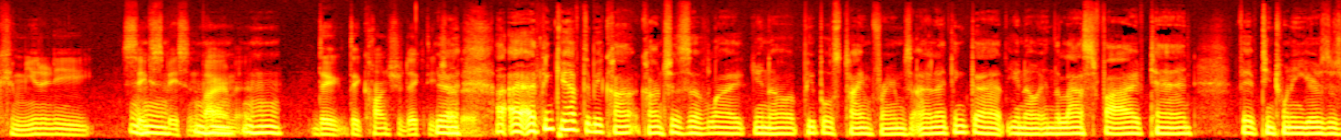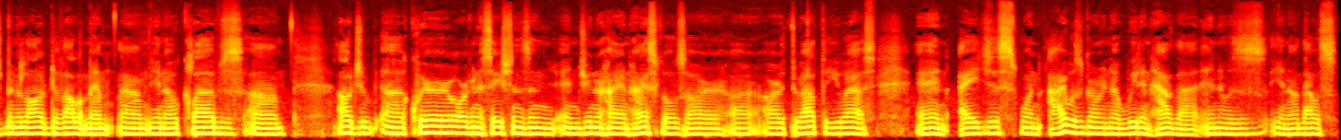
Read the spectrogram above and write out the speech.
community safe Mhm, space mhm, environment. They they contradict each Yeah. other. I, I think you have to be con- conscious of like you know people's time frames. And i think that you know in the last 5 10 15 20 years there's been a lot of development. Um, you know clubs um, algebra, uh, queer organizations in, in junior high and high schools are, are are throughout the us and i just when i was growing up we didn't have that. And it was you know that was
